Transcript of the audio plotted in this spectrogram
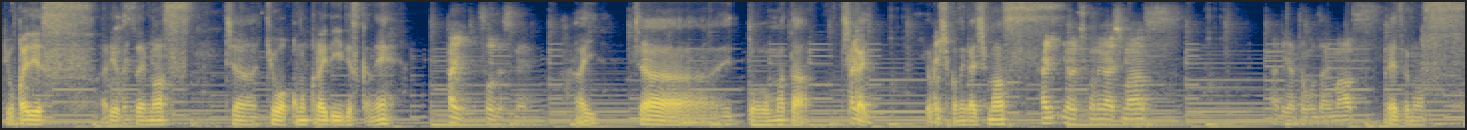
了解です。ありがとうございます。じゃあ、今日はこのくらいでいいですかね。はい、そうですね。はい。じゃあ、えっと、また次回、はよろしくお願いします。はい、よろしくお願いします。ありがとうございます。ありがとうございます。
